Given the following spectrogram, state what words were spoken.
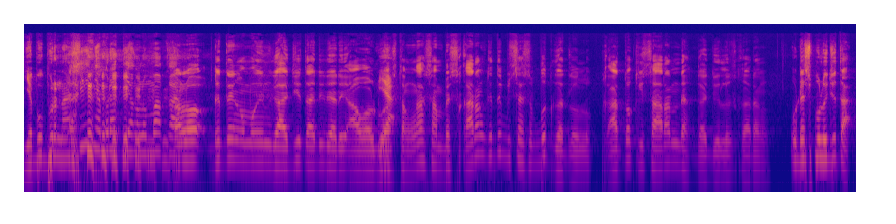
Ya bubur nasinya berarti yang lu makan. Kalau kita ngomongin gaji tadi dari awal dua Ya. setengah sampai sekarang kita bisa sebut gak lu? Atau kisaran dah gaji lu sekarang? Udah 10 juta.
